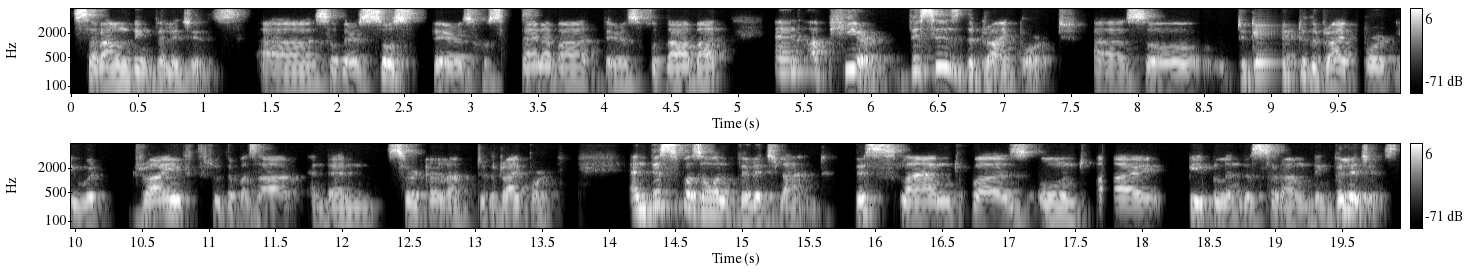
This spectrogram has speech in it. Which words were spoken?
surrounding villages. Uh, so there's Sust, there's Husainabad, there's Khudabad. And up here, this is the dry port. Uh, so to get to the dry port, you would drive through the bazaar and then circle up to the dry port. And this was all village land. This land was owned by people in the surrounding villages.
